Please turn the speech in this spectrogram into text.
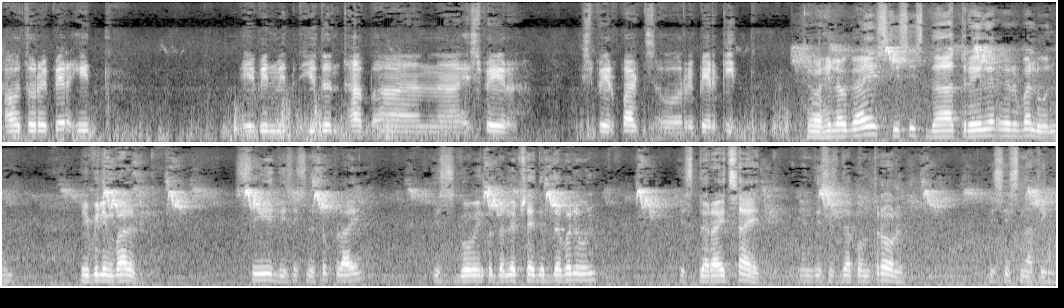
How to repair it. Even with you don't have an uh, spare spare parts or repair kit. So hello guys. This is the trailer air balloon leveling valve. See this is the supply. This is going to the left side of the balloon. Is the right side. And this is the control. This is nothing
